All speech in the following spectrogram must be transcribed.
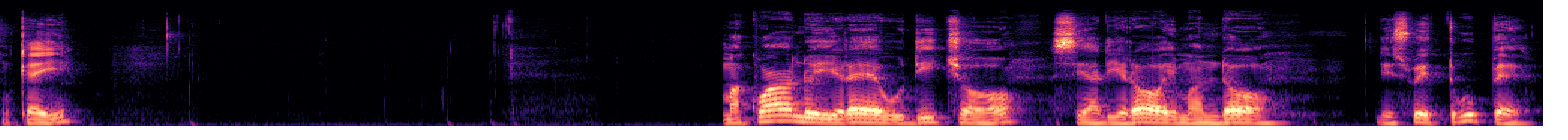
ok? Ma quando il re udì ciò, si adirò e mandò le sue truppe,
